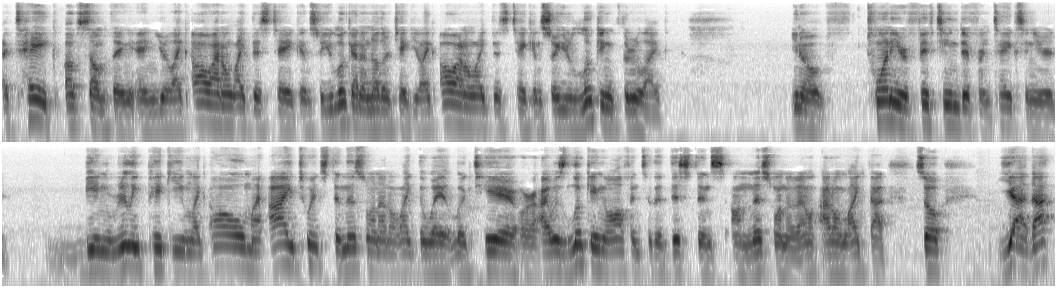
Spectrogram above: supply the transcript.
a take of something and you're like, oh, I don't like this take. And so you look at another take, you're like, oh, I don't like this take. And so you're looking through like, you know, 20 or 15 different takes and you're being really picky. I'm like, oh, my eye twitched in this one. I don't like the way it looked here. Or I was looking off into the distance on this one and I don't, I don't like that. So yeah, that,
